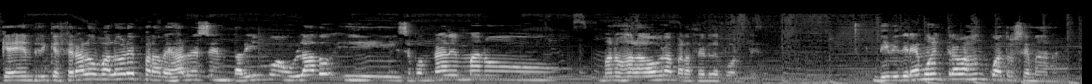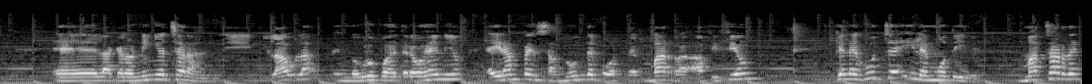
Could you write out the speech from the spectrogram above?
que enriquecerá los valores para dejar el sedentarismo a un lado y se pondrán en manos, manos a la obra para hacer deporte. Dividiremos el trabajo en cuatro semanas, en la que los niños estarán en el aula, en dos grupos heterogéneos, e irán pensando un deporte barra afición que les guste y les motive. Más tarde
